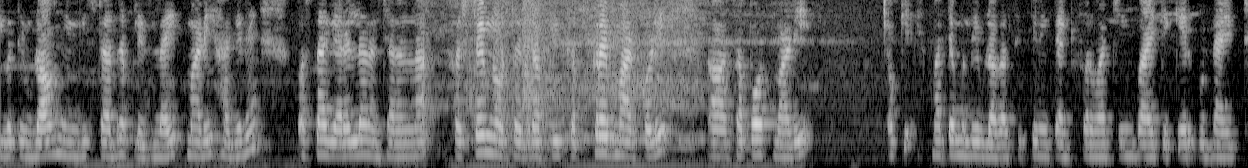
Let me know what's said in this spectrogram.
ಇವತ್ತಿನ ಬ್ಲಾಗ್ ನಿಮ್ಗೆ ಇಷ್ಟ ಆದರೆ ಪ್ಲೀಸ್ ಲೈಕ್ ಮಾಡಿ. ಹಾಗೆಯೇ ಹೊಸದಾಗಿ ಯಾರೆಲ್ಲ ನನ್ನ ಚಾನಲ್ನ ಫಸ್ಟ್ ಟೈಮ್ ನೋಡ್ತಾ ಇದ್ದೀರಾ ಪ್ಲೀಸ್ ಸಬ್ಸ್ಕ್ರೈಬ್ ಮಾಡ್ಕೊಳ್ಳಿ. ಸಪೋರ್ಟ್ ಮಾಡಿ. ಓಕೆ ಮತ್ತೆ ಮುಂದಿನ ಬ್ಲಾಗಲ್ಲಿ ಸಿಗ್ತೀನಿ. Thank you for watching bye take care good night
